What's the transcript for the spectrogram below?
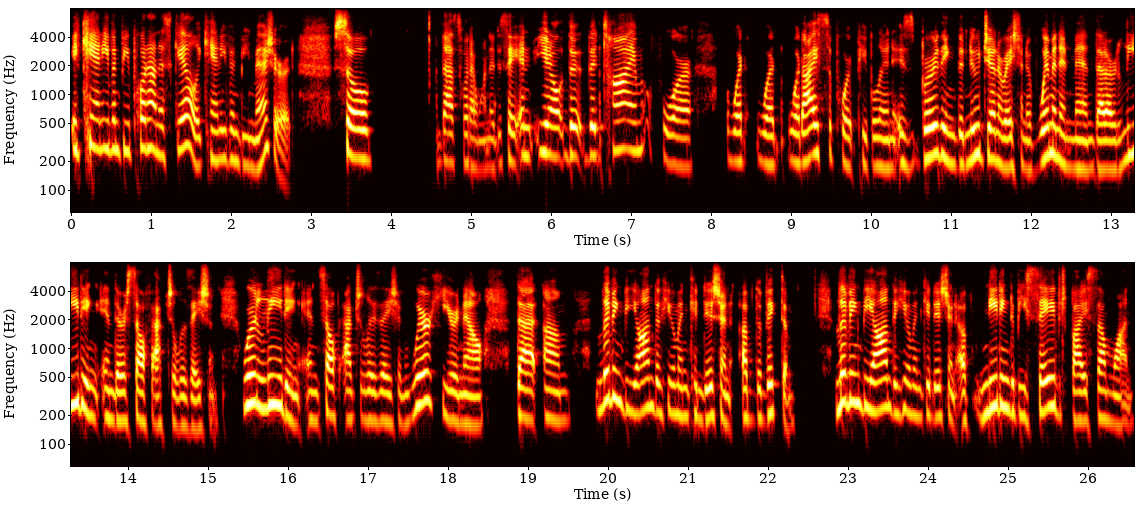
It can't even be put on a scale, it can't even be measured. So that's what I wanted to say. And you know, the the time for what what what I support people in is birthing the new generation of women and men that are leading in their self-actualization. We're leading in self-actualization. We're here now that um, living beyond the human condition of the victim, living beyond the human condition of needing to be saved by someone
